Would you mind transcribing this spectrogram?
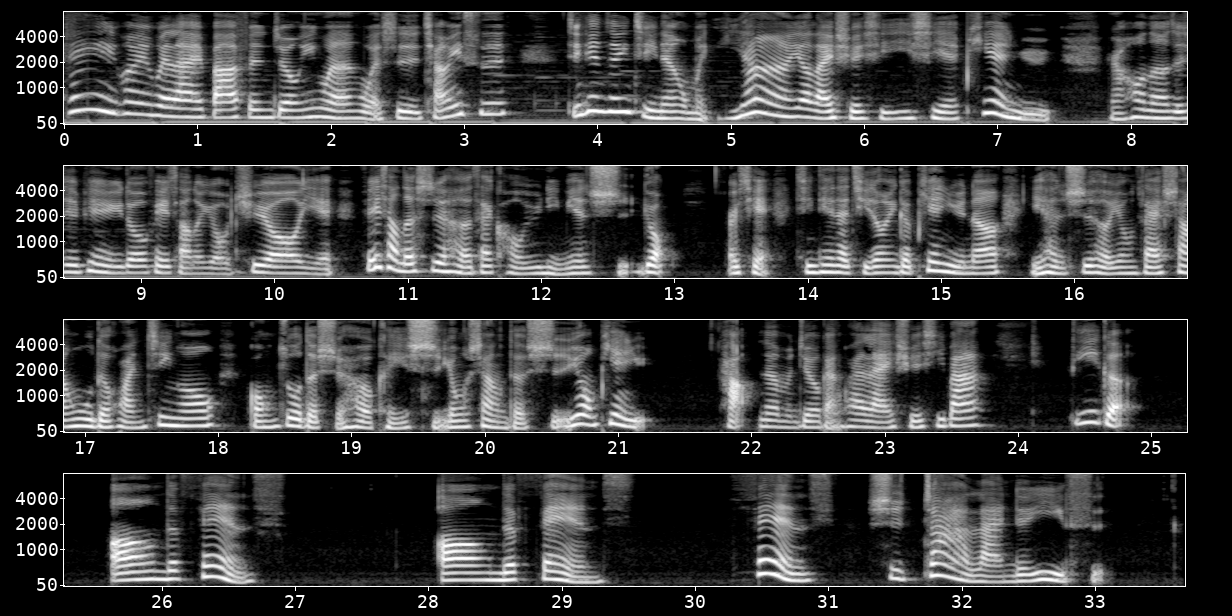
嘿欢迎回来，八分钟英文，我是乔伊斯。今天这一集呢，我们一样要来学习一些片语，然后呢，这些片语都非常的有趣哦，也非常的适合在口语里面使用。而且今天的其中一个片语呢，也很适合用在商务的环境哦，工作的时候可以使用上的实用片语。好，那我们就赶快来学习吧。第一个，on the fence，on the fence。Fence 是栅栏的意思，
